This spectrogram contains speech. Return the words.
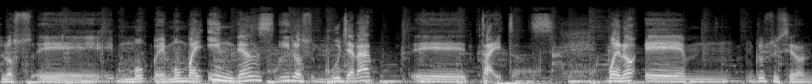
los eh, Mumbai Indians y los Gujarat Titans. Bueno, em, incluso hicieron,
